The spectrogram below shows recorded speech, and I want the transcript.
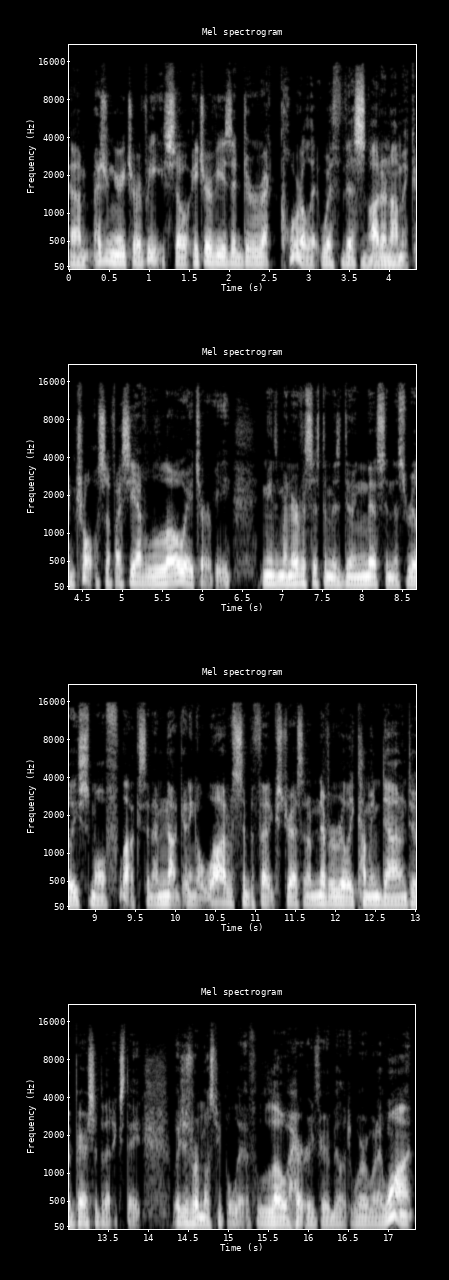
um, measuring your HRV. So HRV is a direct correlate with this mm-hmm. autonomic control. So if I see I have low HRV, it means my nervous system is doing this in this really small flux, and I'm not getting a lot of sympathetic stress, and I'm never really coming down into a parasympathetic state, which is where most people live. Low heart rate variability. Where what I want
